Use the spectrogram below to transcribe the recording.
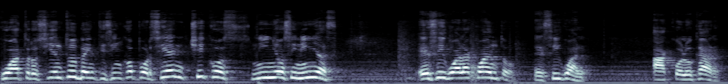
425 por 100, chicos, niños y niñas, ¿es igual a cuánto? Es igual a colocar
